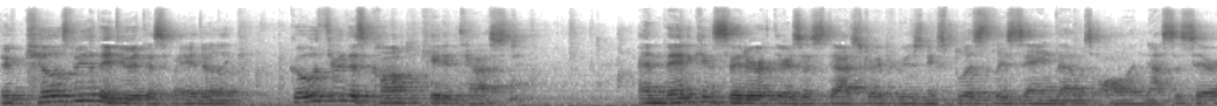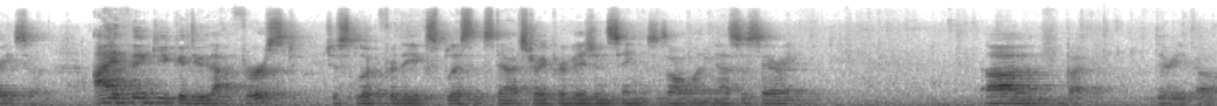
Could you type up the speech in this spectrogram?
It kills me that they do it this way. They're like, go through this complicated test and then consider if there's a statutory provision explicitly saying that was all unnecessary. So I think you could do that first. Just look for the explicit statutory provision saying this is all unnecessary. Um, but there you go.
